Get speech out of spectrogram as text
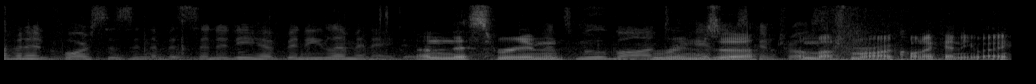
Covenant forces in the vicinity have been eliminated. And this room, Let's move on to rooms are, are much more iconic anyway.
